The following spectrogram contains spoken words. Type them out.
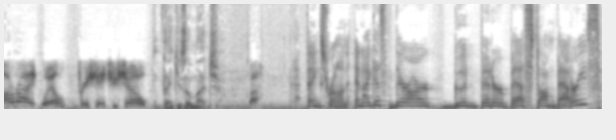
All right. Well, appreciate your show. Thank you so much. Bye. Thanks, Ron. And I guess there are good, better, best on batteries?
